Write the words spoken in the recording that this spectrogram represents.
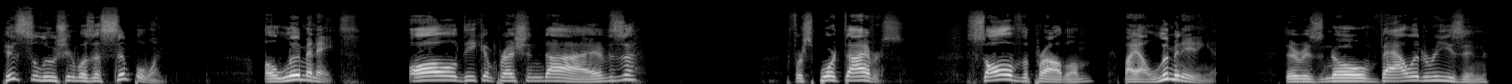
His solution was a simple one eliminate all decompression dives for sport divers. Solve the problem by eliminating it. There is no valid reason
